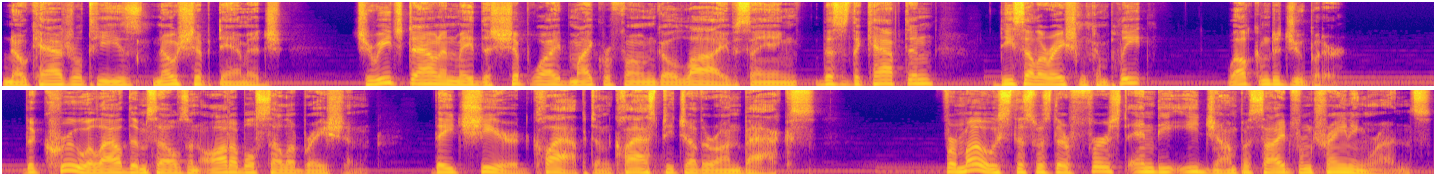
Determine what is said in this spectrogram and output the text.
No casualties, no ship damage. She reached down and made the shipwide microphone go live, saying, This is the captain. Deceleration complete. Welcome to Jupiter. The crew allowed themselves an audible celebration. They cheered, clapped, and clasped each other on backs. For most, this was their first NDE jump aside from training runs.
